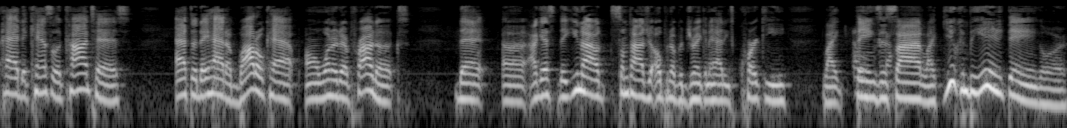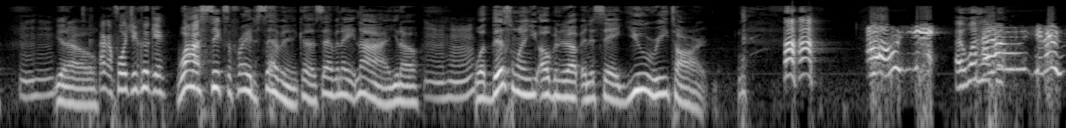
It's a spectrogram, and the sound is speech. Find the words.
had to cancel a contest after they had a bottle cap on one of their products that, uh, I guess they, you know how sometimes you open up a drink and they have these quirky, like things inside, like you can be anything or, you know, I got fortune cookie. why six afraid of seven? Cause seven, eight, nine, you know? Well, this one you opened it up and it said, you retard. Oh shit! And what happened? Oh shit!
